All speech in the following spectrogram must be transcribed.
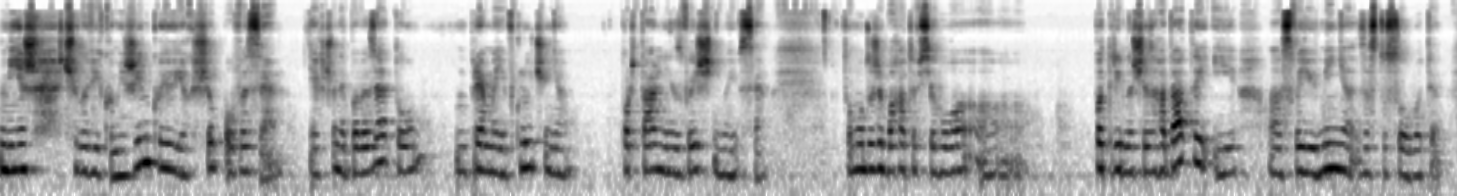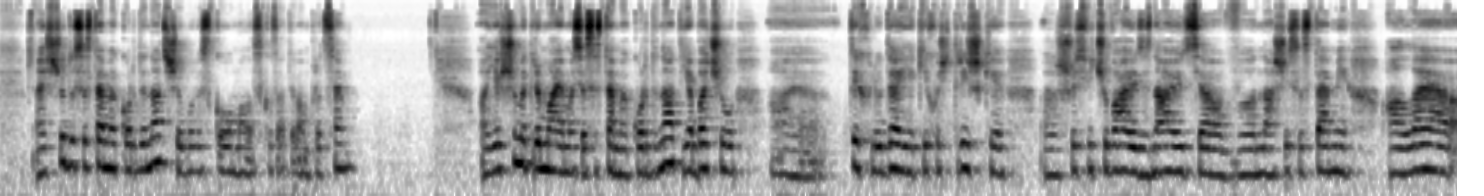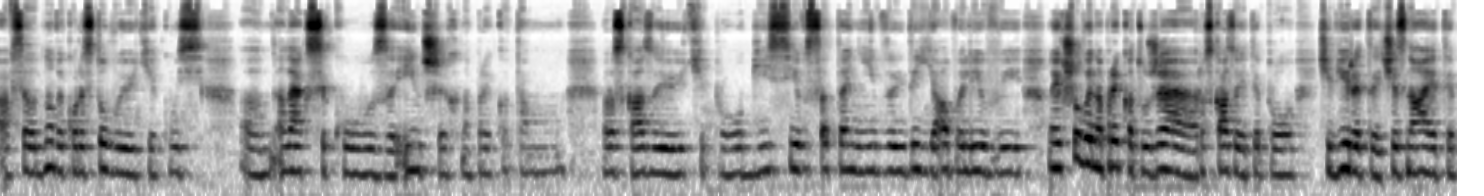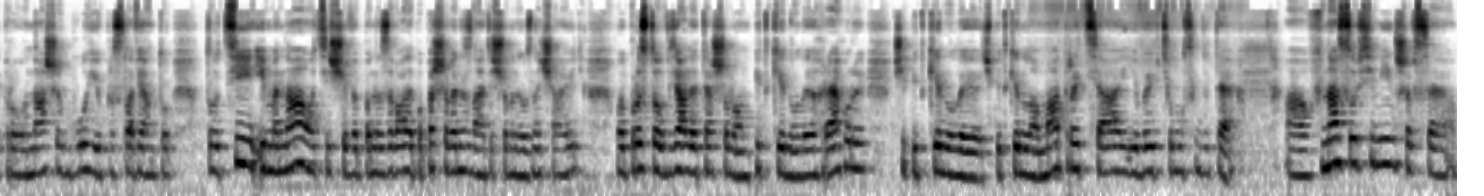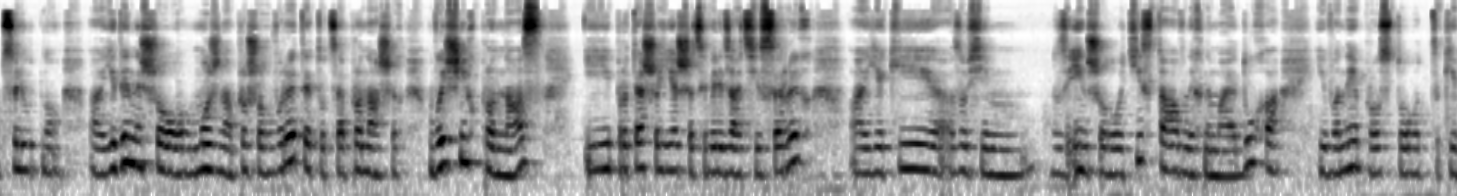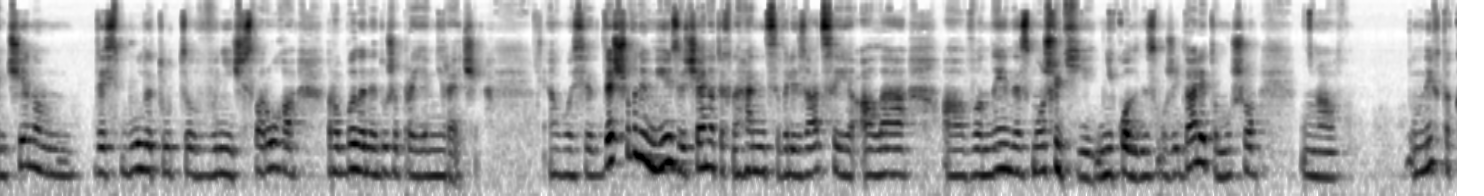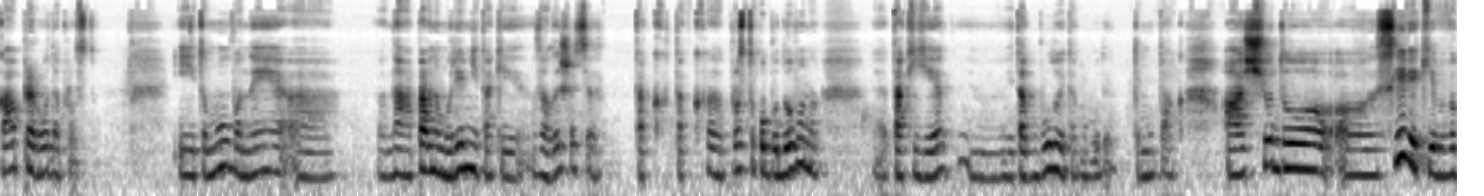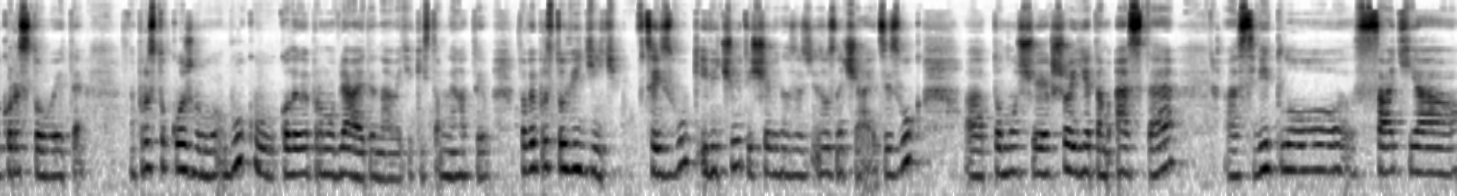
між чоловіком і жінкою, якщо повезе. Якщо не повезе, то пряме є включення портальні з вишніми і все. Тому дуже багато всього е, потрібно ще згадати і е, свої вміння застосовувати. Щодо системи координат, ще обов'язково мала сказати вам про це. Якщо ми тримаємося системи координат, я бачу тих людей, які хоч трішки щось відчувають, знаються в нашій системі, але все одно використовують якусь е, лексику з інших, наприклад, там розказують про бісів, сатанів, дияволів. І... Ну, якщо ви, наприклад, уже розказуєте про чи вірите, чи знаєте про наших богів, про славян, то то ці імена, оці, що ви поназивали, по-перше, ви не знаєте, що вони означають. Ви просто взяли те, що вам підкинули Грегори, чи підкинули, чи підкинула матриця, і ви в цьому сидите. В нас зовсім інше все абсолютно. Єдине, що можна про що говорити, то це про наших вишніх, про нас і про те, що є ще цивілізації сирих, які зовсім з іншого тіста, в них немає духа, і вони просто таким чином десь були тут в ніч сварога, робили не дуже приємні речі. Ось дещо вони вміють, звичайно, техногенні цивілізації, але вони не зможуть ніколи не зможуть далі, тому що у них така природа просто. І тому вони на певному рівні так і залишаться, так, так е, просто побудовано. Е, Так є, і так було, і так буде. Тому так. А щодо е, слів, які ви використовуєте, просто кожну букву, коли ви промовляєте навіть якийсь там негатив, то ви просто введіть в цей звук і відчуйте, що він означ- означає. Цей звук, е, тому що якщо є там СТ, е, світло, сатя, е,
